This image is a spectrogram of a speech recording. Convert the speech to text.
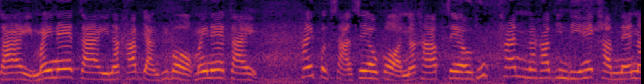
ใจไม่แน่ใจนะครับ อย่างที่บอกไม่แน่ใจให้ปรึกษาเซลล์ก่อนนะครับ เซลล์ทุกท่านนะครับ ยินดีให้คำแนะน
